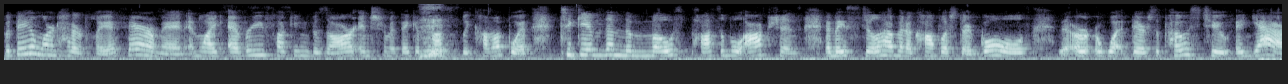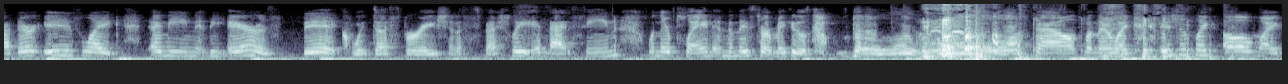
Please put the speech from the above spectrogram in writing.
but they learned how to play a theremin and like every fucking bizarre instrument they could possibly come up with to give them the most possible options and they still haven't accomplished their goals or, or what they're supposed to and yeah there is like I mean, the air is thick with desperation, especially in that scene when they're playing and then they start making those sounds when they're like, it's just like, oh my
